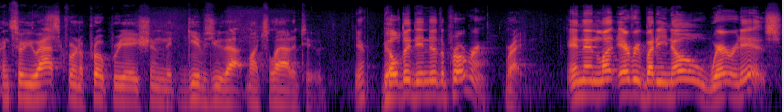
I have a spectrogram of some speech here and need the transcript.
And so you ask for an appropriation that gives you that much latitude. Yeah. Build it into the program. Right. And then let everybody know where it is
